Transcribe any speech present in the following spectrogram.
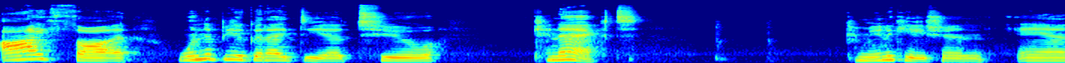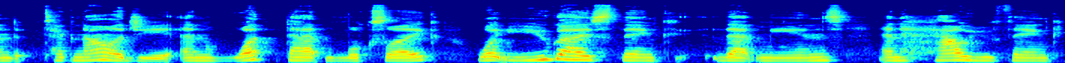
I thought, wouldn't it be a good idea to connect communication and technology and what that looks like, what you guys think that means, and how you think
